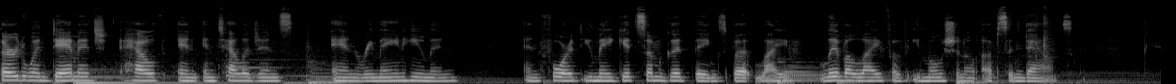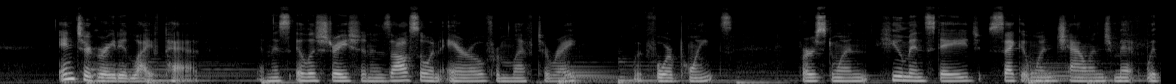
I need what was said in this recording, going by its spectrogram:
Third one, damage, health, and intelligence, and remain human. And fourth, you may get some good things, but life, live a life of emotional ups and downs. Integrated life path. And this illustration is also an arrow from left to right with four points. First one, human stage. Second one, challenge met with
